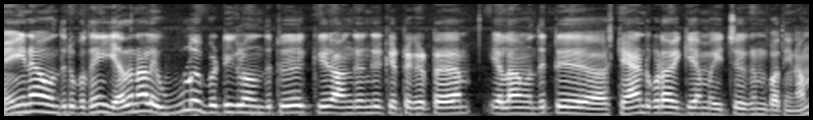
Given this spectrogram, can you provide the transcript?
மெயினாக வந்துட்டு பார்த்திங்கன்னா எதனால் இவ்வளோ பெட்டிகளை வந்துட்டு கீழே அங்கங்கே கிட்ட கிட்ட எல்லாம் வந்துட்டு ஸ்டாண்ட் கூட வைக்காமல் வச்சிருக்குன்னு பார்த்தீங்கன்னா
